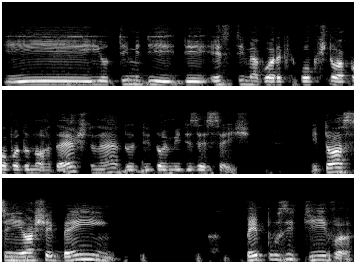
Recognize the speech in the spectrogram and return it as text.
E, e o time de, de, esse time agora que conquistou a Copa do Nordeste, né, do, de 2016. Então, assim, eu achei bem, bem positiva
